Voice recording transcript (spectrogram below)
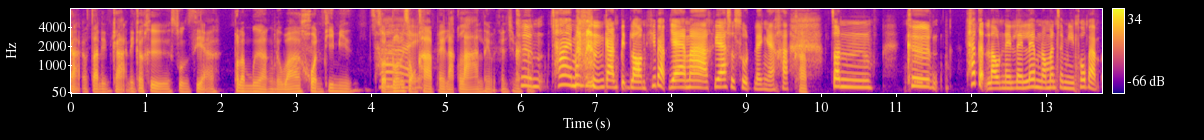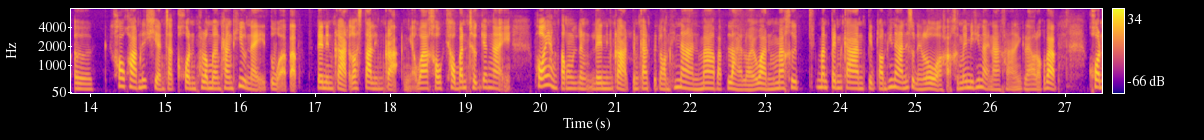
กากับสตาลินกราดนี่ก็คือสูญเสีย พลเมืองหรือว่าคนที่มีส่วนร่วมในสงครามไปหลักล้านเลยเหมือนกันใช่ไหมคือรับใช่มันเป็นการปิดล้อมที่แบบแย่มากแย่สุดๆอะไรเงี้ยค่ะครับจนคือถ้าเกิดเราในในเล่มเนาะมันจะมีพวกแบบเออข้อความที่เขียนจากคนพลเมืองทั้งที่อยู่ในตัวแบบ เลนินกราดแล้วก็สตาลินกราดเนี่ยว่าเขาเขาบันทึกยังไง เพราะว่าอย่างตอนเลนินกราดเป็นการปิดล้อมที่นานมากแบบหลายร้อยวันมากคือมันเป็นการปิดล้อมที่นานที่สุดในโลกอะค่ะคือไม่มีที่ไหนนานขนาดนั้นอีกแล้วแล้วก็แบบคน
